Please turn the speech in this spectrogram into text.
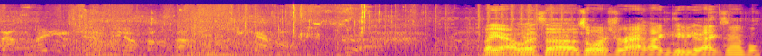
Sounds the radio channel. They know something's up. Be careful. But yeah, with uh, Zora's Wrath, I can give you that example.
